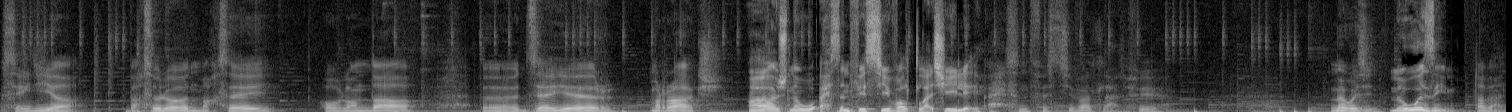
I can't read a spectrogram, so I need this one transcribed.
السعيدية برشلونة مارسي هولندا آه، الجزائر مراكش آه شنو هو أحسن festival طلعتي ليه؟ أحسن festival طلعت فيه. موازين. موازين. طبعا.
